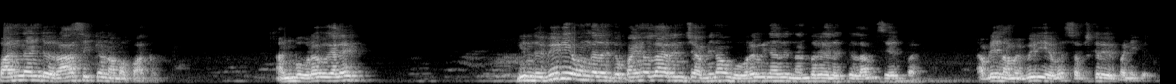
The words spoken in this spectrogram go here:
பன்னெண்டு ராசிக்கும் நம்ம பார்க்கணும் அன்பு உறவுகளே இந்த வீடியோ உங்களுக்கு பயனுள்ளா இருந்துச்சு அப்படின்னா உங்க உறவினர் நண்பர்களுக்கு எல்லாம் சேர்ப்பேன் அப்படியே நம்ம வீடியோவை சப்ஸ்கிரைப் பண்ணிக்கணும்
